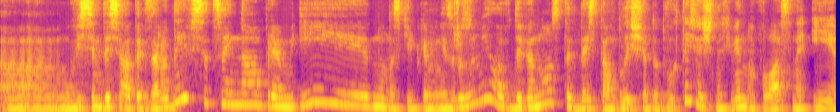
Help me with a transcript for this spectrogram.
У 80-х зародився цей напрям, і, ну, наскільки мені зрозуміло, в 90-х, десь там ближче до 2000-х, він, власне, і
